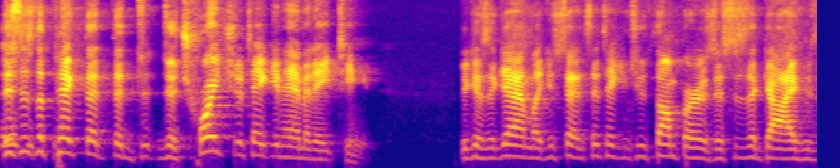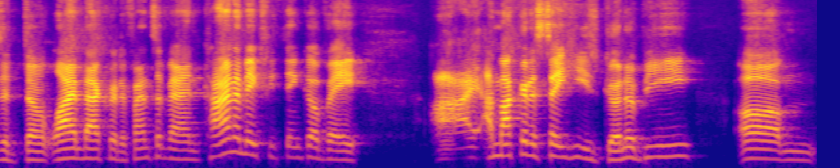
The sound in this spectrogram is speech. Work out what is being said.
This is the pick that the D- Detroit should have taken him at 18. Because again, like you said, instead of taking two thumpers, this is a guy who's a linebacker, defensive end. Kind of makes me think of a. I, I'm not going to say he's going to be, um,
